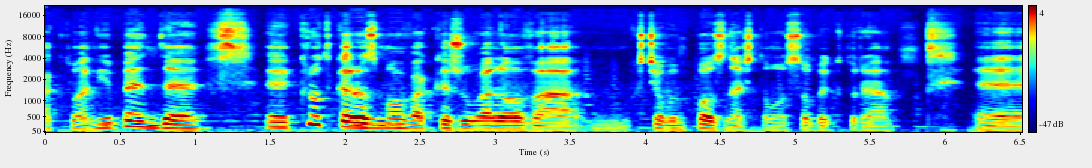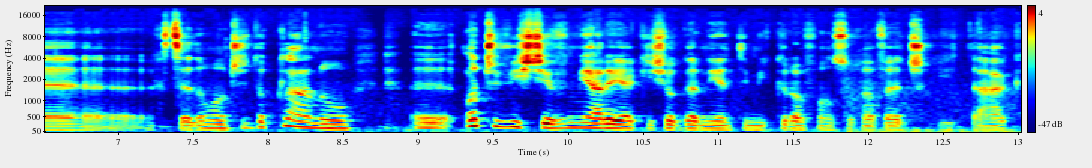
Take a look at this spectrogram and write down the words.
aktualnie będę. Krótka rozmowa, casualowa. Chciałbym poznać tą osobę, która chce dołączyć do klanu. Oczywiście w miarę jakiś ogarnięty mikrofon, słuchaweczki, tak.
